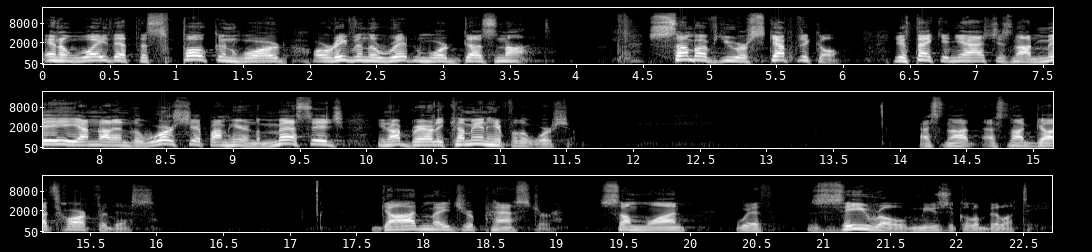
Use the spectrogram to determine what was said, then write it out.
in a way that the spoken word or even the written word does not. Some of you are skeptical. You're thinking, yeah, it's just not me. I'm not into the worship. I'm hearing the message. You know, I barely come in here for the worship. That's not, that's not God's heart for this. God made your pastor someone with zero musical ability.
